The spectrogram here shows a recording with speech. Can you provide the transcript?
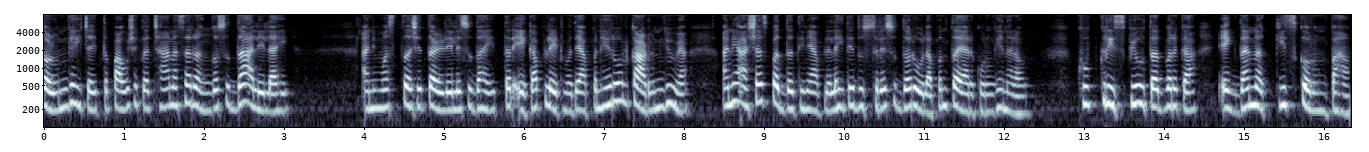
तळून घ्यायचे आहेत. तर पाहू शकता छान असा रंगसुद्धा आलेला आहे. आणि मस्त असे तळलेले सुद्धा आहेत. तर एका प्लेटमध्ये आपण हे रोल काढून घेऊया. आणि अशाच पद्धतीने आपल्याला इथे दुसरेसुद्धा रोल आपण तयार करून घेणार आहोत. खूप क्रिस्पी होतात बरं का? एकदा नक्कीच करून पहा.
